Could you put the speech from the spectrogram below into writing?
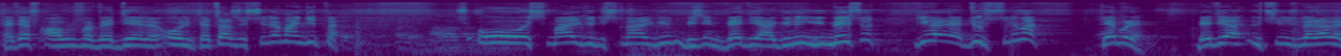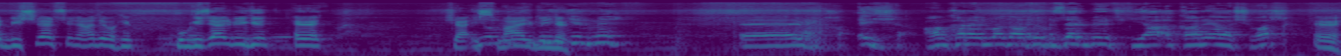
hedef Avrupa ve diğerler olimpiyat hazır. Süleyman gitme. O İsmail Gün, İsmail Gün bizim Bedia günü. Mesut gir araya dur Süleyman. Gel buraya. Bedia üçünüz beraber bir şeyler söyleyin. Hadi bakayım. Bu güzel bir gün. Evet. Ya İsmail Gündür. 2020 eee, ey, Ankara Elmadağ'da güzel bir ya, kar yağışı var. Evet.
